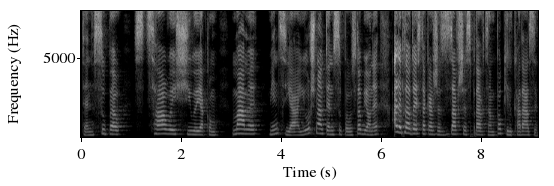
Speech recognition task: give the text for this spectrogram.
ten supeł z całej siły, jaką mamy, więc ja już mam ten supeł zrobiony, ale prawda jest taka, że zawsze sprawdzam po kilka razy.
